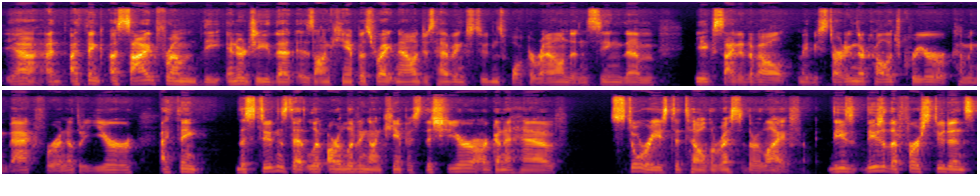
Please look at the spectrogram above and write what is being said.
Yeah, I, I, think aside from the energy that is on campus right now, just having students walk around and seeing them be excited about maybe starting their college career or coming back for another year. I think the students that li- are living on campus this year are going to have stories to tell the rest of their life. These these are the first students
